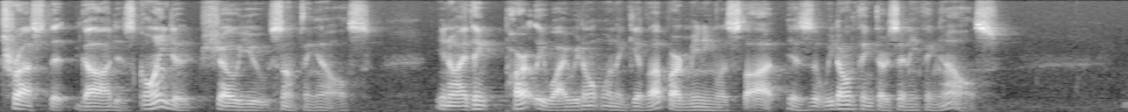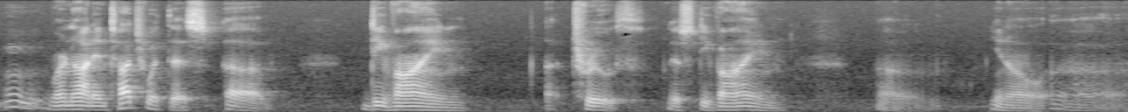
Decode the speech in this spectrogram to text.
trust that God is going to show you something else? You know, I think partly why we don't want to give up our meaningless thought is that we don't think there's anything else. Mm. We're not in touch with this uh, divine uh, truth, this divine, uh, you know uh,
